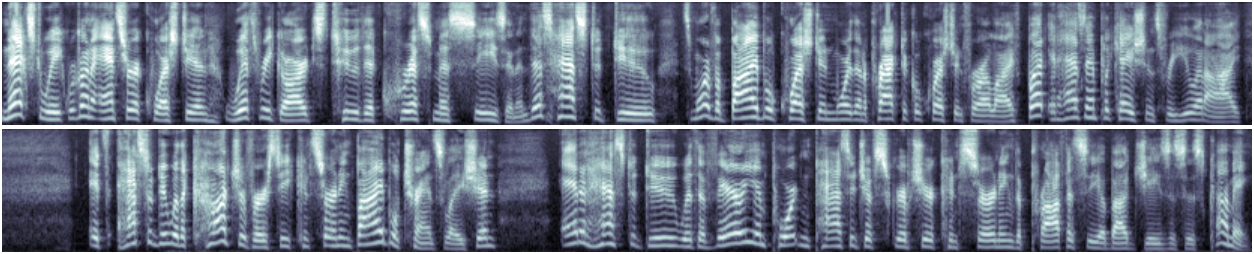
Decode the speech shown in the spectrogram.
Next week, we're going to answer a question with regards to the Christmas season. And this has to do, it's more of a Bible question more than a practical question for our life, but it has implications for you and I. It has to do with a controversy concerning Bible translation, and it has to do with a very important passage of Scripture concerning the prophecy about Jesus' coming.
